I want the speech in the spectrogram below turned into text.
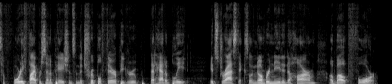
to 45% of patients in the triple therapy group that had a bleed. It's drastic. So a number needed to harm about 4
